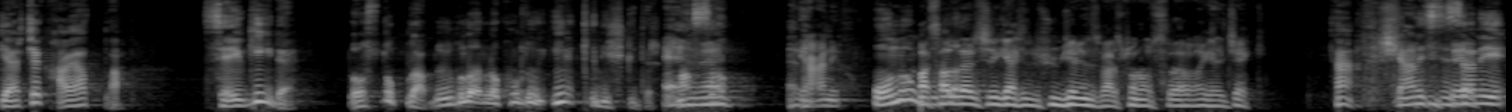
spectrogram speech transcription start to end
gerçek hayatla, sevgiyle, dostlukla, duygularla kurduğu ilk ilişkidir. Evet, Masal. Yani onu burada- masallar için gerçi düşünceniz var. Sonra o sıralama gelecek. Ha, yani siz hani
